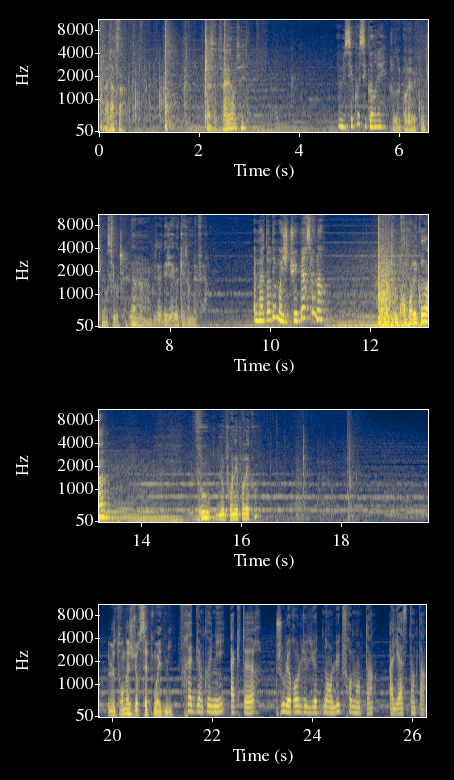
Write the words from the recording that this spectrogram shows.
Ah, Regarde ça. Ça, ça te fait rire aussi Mais c'est quoi ces conneries? Je voudrais parler avec mon client, s'il vous plaît. Non, non, non, vous avez déjà eu l'occasion de le faire. Eh mais attendez, moi j'ai tué personne, hein Tu nous prends pour des cons, là Vous nous prenez pour des cons? Le tournage dure 7 mois et demi. Fred Bianconi, acteur, joue le rôle du lieutenant Luc Fromentin, alias Tintin.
